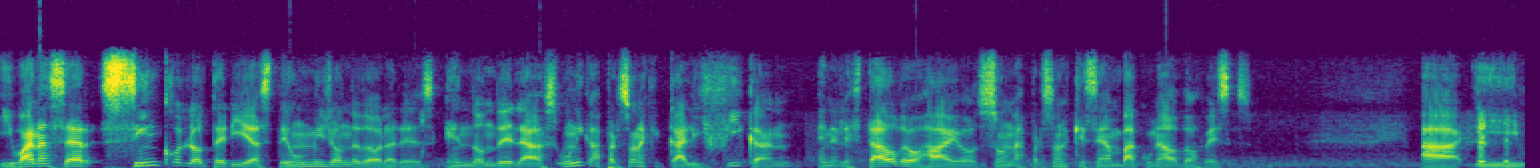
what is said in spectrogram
y van a hacer 5 loterías de un millón de dólares en donde las únicas personas que califican en el estado de Ohio son las personas que se han vacunado dos veces. Ah, y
